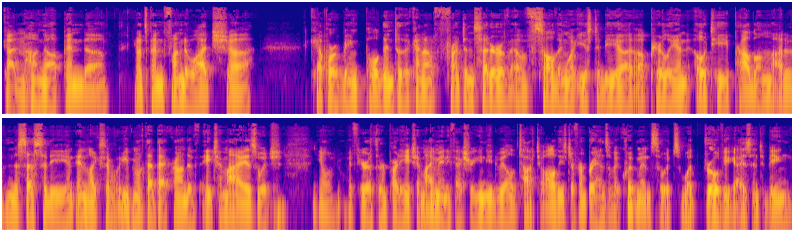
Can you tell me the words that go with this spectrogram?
gotten hung up, and uh, you know, it's been fun to watch. Uh, Kepware being pulled into the kind of front and center of, of solving what used to be a, a purely an OT problem out of necessity. And, and like even with that background of HMIs, which, you know, if you're a third party HMI manufacturer, you need to be able to talk to all these different brands of equipment. So it's what drove you guys into being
